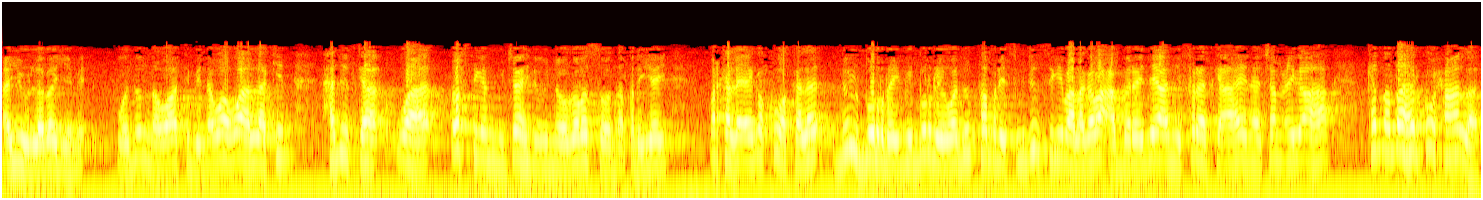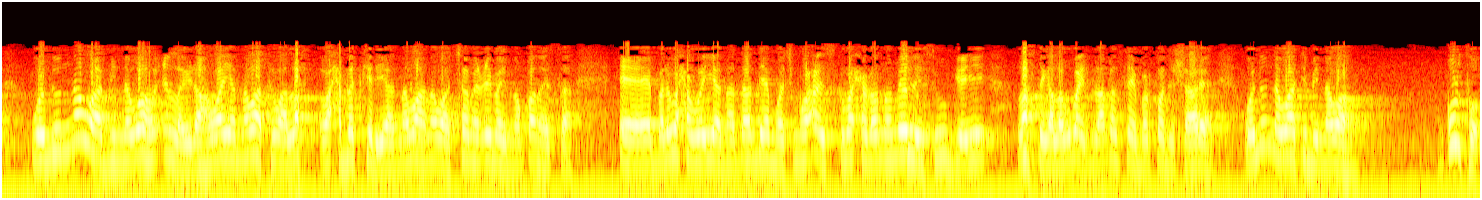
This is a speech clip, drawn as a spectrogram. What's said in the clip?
ayuu laba yimi. Wadu nawati binawahu wa laakiin xadiidka waa lafdigan mujaahid uu inoogaba soo naqliyey. Marka la eego kuwa kale dul buri biburi wadu tamri ismu jinsigii baa lagaba cabiray dee aan ifraadka ahayn ee jamciga ahaa kana daahirku waxaan la wadunawa binawahu in la yidhaaho waayo nawati waa laf waa xabad keliya nawahna waa jamaci bay noqonaysaa. Bal waxa weeyaan haddaan dee majmuuco iskuba xidhan oo meel la geeyey lafdiga laguma idlaaqan si ay barhkood ishaareen wadunawati binawahu qultu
